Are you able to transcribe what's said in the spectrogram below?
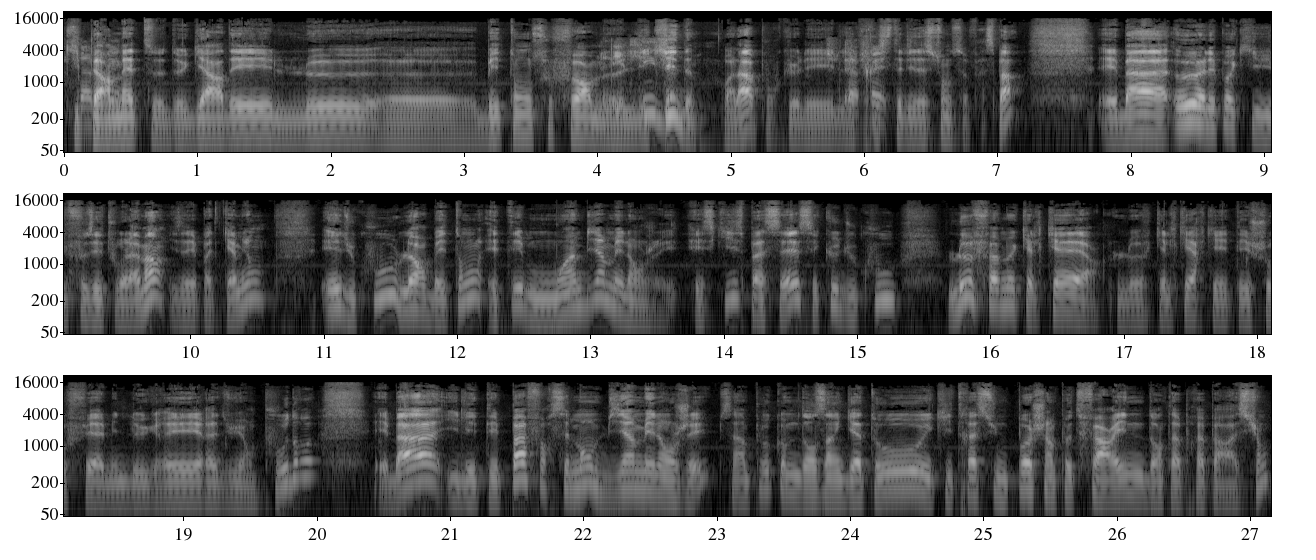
qui permettent de garder le euh, béton sous forme liquide. voilà pour que les, la cristallisation ne se fasse pas. Et bah eux à l'époque ils faisaient tout à la main ils n'avaient pas de camion et du coup leur béton était moins bien mélangé. Et ce qui se passait c'est que du coup le fameux calcaire le calcaire qui a été chauffé à 1000 degrés réduit en poudre et eh bah il n'était pas forcément bien mélangé. C'est un peu comme dans un gâteau et qui te reste une poche un peu de farine dans ta préparation.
